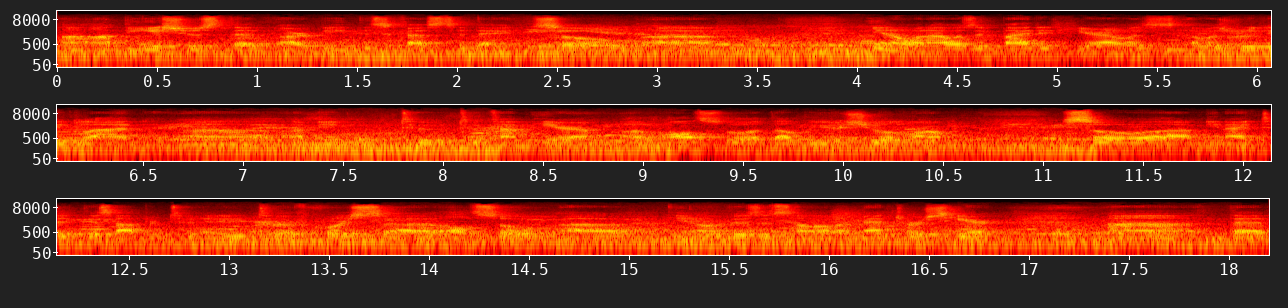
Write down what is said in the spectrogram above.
uh, on the issues that are being discussed today. So, um, you know, when I was invited here, I was I was really glad. Uh, I mean, to, to come here. I'm, I'm also a WSU alum, so uh, I mean, I took this opportunity to, of course, uh, also uh, you know visit some of my mentors here uh, that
